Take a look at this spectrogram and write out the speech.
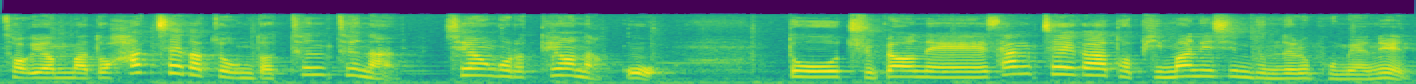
저희 엄마도 하체가 조금 더 튼튼한 체형으로 태어났고 또 주변에 상체가 더 비만이신 분들을 보면 은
